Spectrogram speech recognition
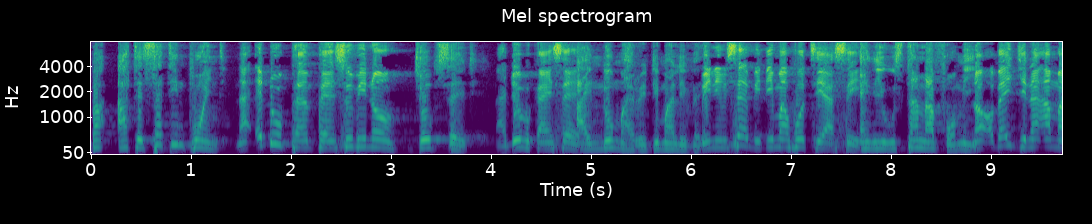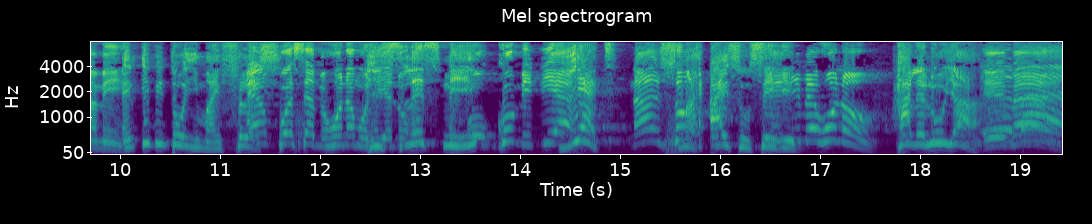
But at a certain point, Job said, I know my Redeemer liveth. And he will stand up for me. And even though in my flesh, he slays me, yet my eyes will see him. Hallelujah. Amen.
